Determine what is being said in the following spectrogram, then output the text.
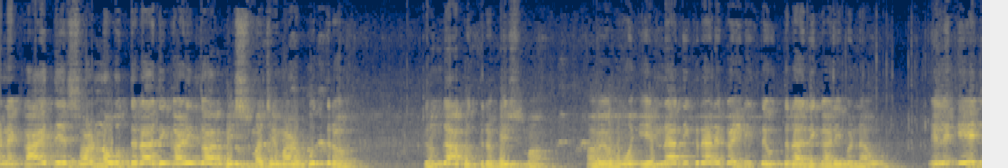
અને કાયદેસરનો ઉત્તરાધિકારી તો આ ભીષ્મ છે, મારો પુત્ર, ગંગા પુત્ર ભીષ્મ. હવે હું એમના દીકરાને કઈ રીતે ઉત્તરાધિકારી બનાવું? એટલે એ જ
